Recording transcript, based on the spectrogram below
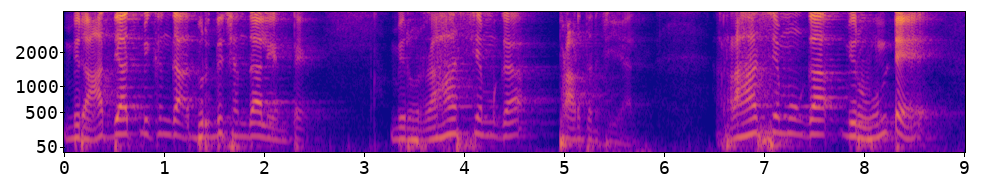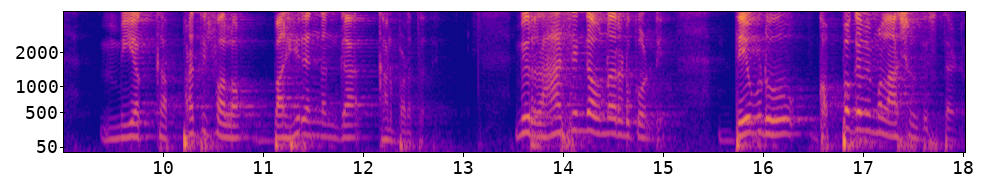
మీరు ఆధ్యాత్మికంగా అభివృద్ధి చెందాలి అంటే మీరు రహస్యంగా ప్రార్థన చేయాలి. రహస్యముగా మీరు ఉంటే మీ యొక్క ప్రతిఫలం బహిరంగంగా కనపడుతుంది. మీరు రహస్యంగా ఉన్నారనుకోండి దేవుడు గొప్పగా మిమ్మల్ని ఆశీర్వదిస్తాడు.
